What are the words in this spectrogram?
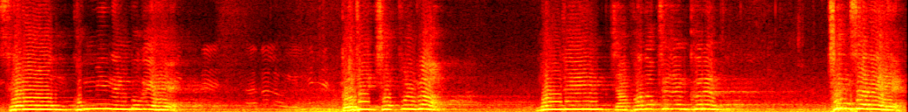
새로운 국민 행복의 해 거짓 촛불과 문재인 좌파 독재 정권은 청산의 해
